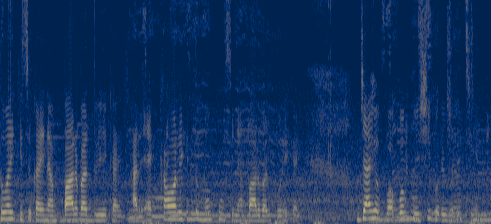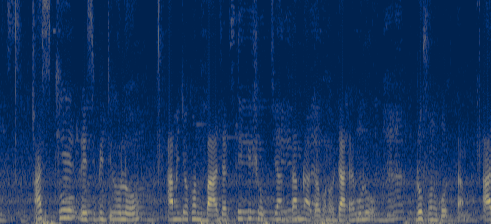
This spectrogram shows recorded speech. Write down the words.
দোয়াই কিছু খাই না, বারবার ধুয়ে খাই। আর এক খাওয়ারে কিন্তু মুখ মুছি না, বারবার করে খাই। যাই হোক, বক বক বেশি করে বলেছি। আজকে রেসিপিটি হলো, আমি যখন বাজার থেকে সবজি আনতাম না, তখন ওই ডাটাগুলো রোপণ করতাম। আর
